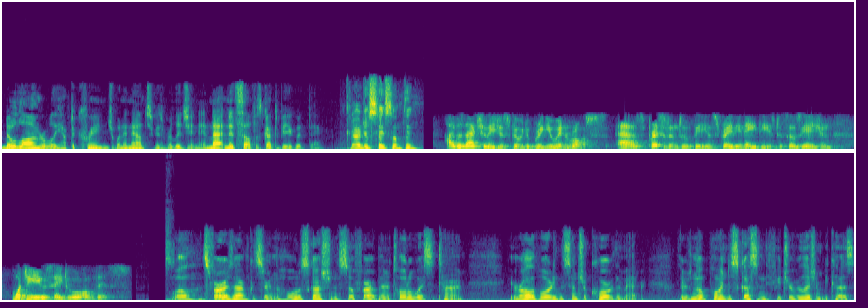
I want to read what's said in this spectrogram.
No longer will he have to cringe when announcing his religion, and that in itself has got to be a good thing. Can I just say something? I was actually just going to bring you in, Ross. As president of the Australian Atheist Association, what do you say to all this? Well, as far as I'm concerned, the whole discussion has so far been a total waste of time. You're all avoiding the central core of the matter. There is no point in discussing the future of religion because,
